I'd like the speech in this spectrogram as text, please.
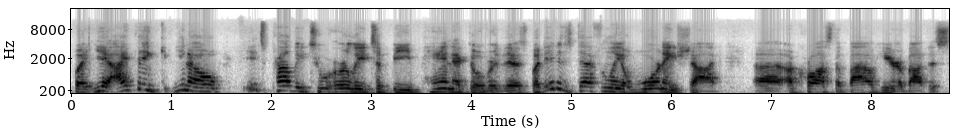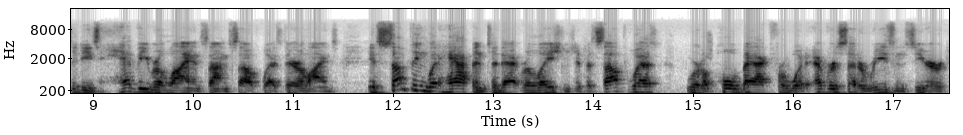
But yeah, I think, you know, it's probably too early to be panicked over this, but it is definitely a warning shot uh, across the bow here about the city's heavy reliance on Southwest Airlines. If something would happen to that relationship, if Southwest were to pull back for whatever set of reasons here,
